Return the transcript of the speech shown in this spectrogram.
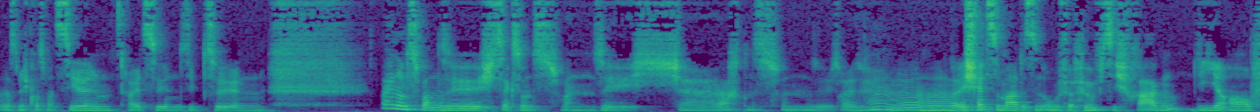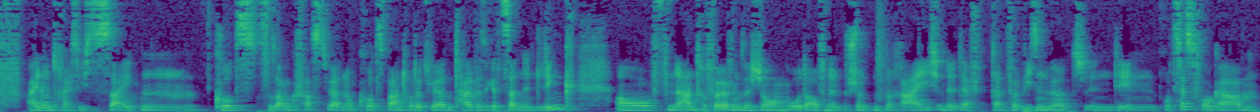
lass mich kurz mal zählen, 13, 17, 21, 26, 28, 30. Ich schätze mal, das sind ungefähr 50 Fragen, die auf 31 Seiten kurz zusammengefasst werden und kurz beantwortet werden. Teilweise gibt es dann einen Link auf eine andere Veröffentlichung oder auf einen bestimmten Bereich, der dann verwiesen wird in den Prozessvorgaben.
